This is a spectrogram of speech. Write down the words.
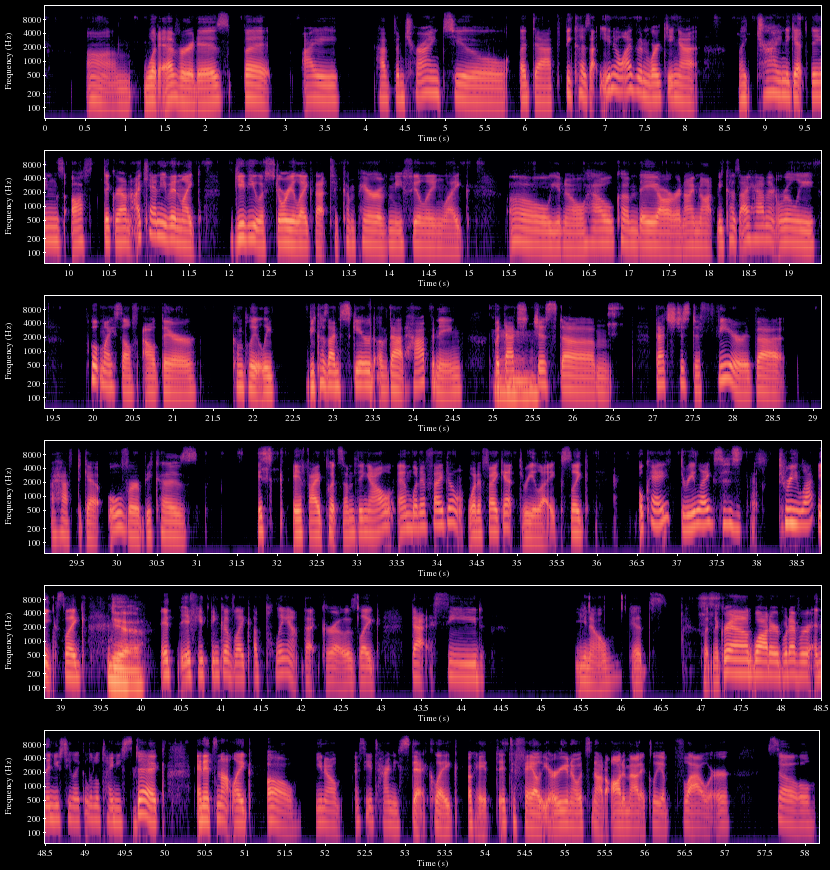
um whatever it is, but I have been trying to adapt because you know, I've been working at like trying to get things off the ground. I can't even like give you a story like that to compare of me feeling like, oh, you know, how come they are and I'm not because I haven't really put myself out there completely because I'm scared of that happening. But that's Mm. just um that's just a fear that I have to get over because it's if I put something out and what if I don't? What if I get three likes? Like, okay, three likes is three likes. Like Yeah. it if you think of like a plant that grows, like that seed you know, gets put in the ground, watered, whatever, and then you see like a little tiny stick, and it's not like, oh, you know, I see a tiny stick, like, okay, it's a failure, you know, it's not automatically a flower. So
